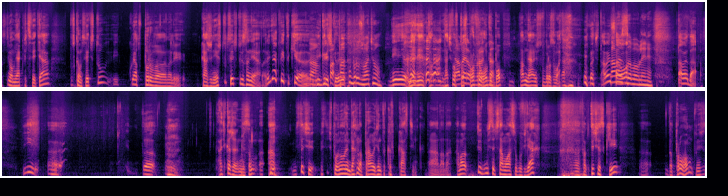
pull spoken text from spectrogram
снимам някакви цветя, пускам цветето и която първа, нали, каже нещо, цветето и за нея. Нали? Някакви такива да. игрички. Па, нали? пак образователно. Не, не, не, не там, значи в Да, този бе, профил да. Боб, там няма нищо образователно. значи, там е Там е само... забавление. Там е да. И... А, да, да ти кажа, не съм... А, мисля, че, мисля, че по едно време бях направил един такъв кастинг. Да, да, да. Ама ти, мисля, че само аз си го видях. А, фактически, а, да пробвам, понеже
